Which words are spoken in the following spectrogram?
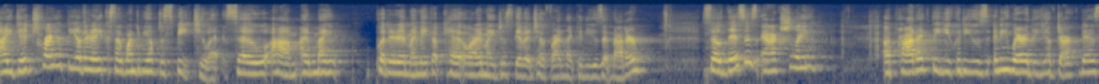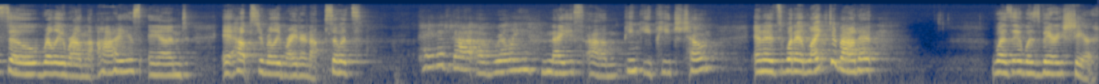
I did try it the other day because I wanted to be able to speak to it. So um, I might put it in my makeup kit or I might just give it to a friend that could use it better. So this is actually a product that you could use anywhere that you have darkness, so really around the eyes, and it helps to really brighten up. So it's kind of got a really nice um, pinky peach tone, and it's what I liked about it was it was very sheer.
